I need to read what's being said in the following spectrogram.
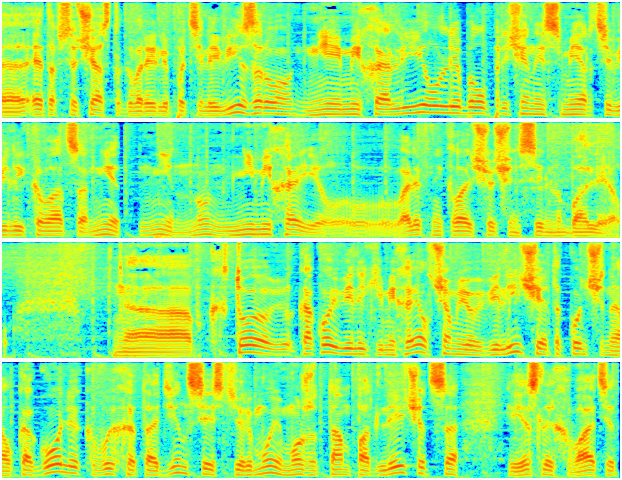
Э, это все часто говорили по телевизору. Не Михаил ли был причиной смерти великого отца? Нет, не, ну, не Михаил. Олег Николаевич очень сильно болел. А, кто, какой великий Михаил, в чем его величие? Это конченый алкоголик, выход один, сесть в тюрьму и может там подлечиться, если хватит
